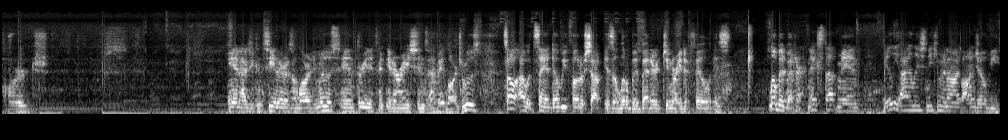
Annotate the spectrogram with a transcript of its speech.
large and as you can see, there is a large moose and three different iterations of a large moose. So I would say Adobe Photoshop is a little bit better. Generated fill is a little bit better. Next up, man, Billie Eilish, Nicki Minaj, Bon Jovi,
